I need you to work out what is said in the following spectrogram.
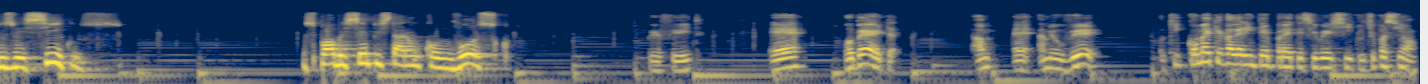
dos versículos? Os pobres sempre estarão convosco? Perfeito. É, Roberta, a, é, a meu ver, que, como é que a galera interpreta esse versículo? Tipo assim, ó.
